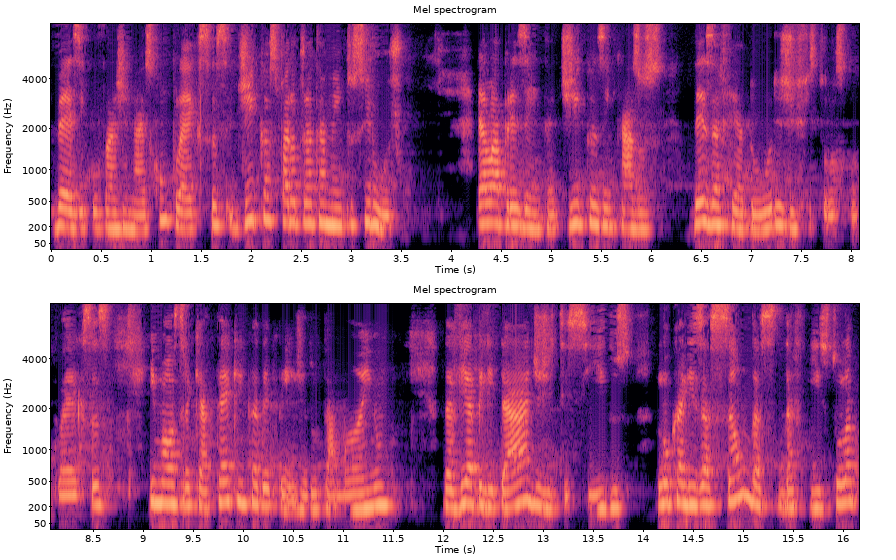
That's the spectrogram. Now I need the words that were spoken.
vésico-vaginais complexas, dicas para o tratamento cirúrgico. Ela apresenta dicas em casos desafiadores de fístulas complexas e mostra que a técnica depende do tamanho, da viabilidade de tecidos, localização da, da fístula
